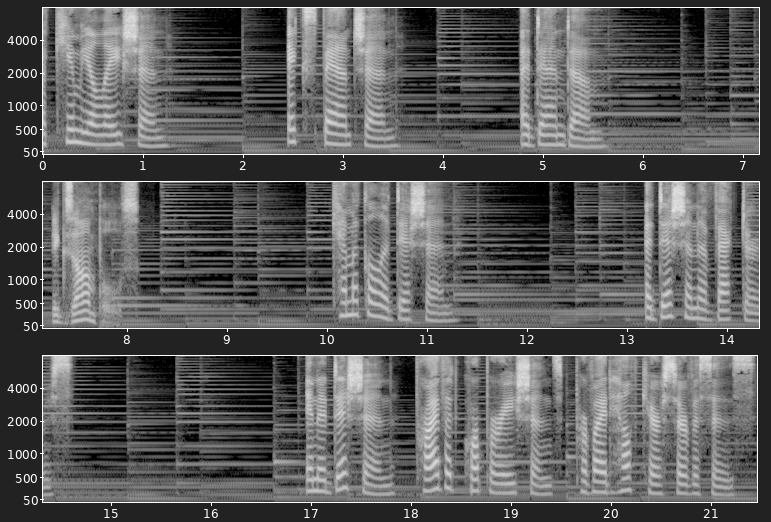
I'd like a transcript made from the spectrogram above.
Accumulation, Expansion, Addendum. Examples Chemical addition, Addition of vectors. In addition, private corporations provide healthcare services.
